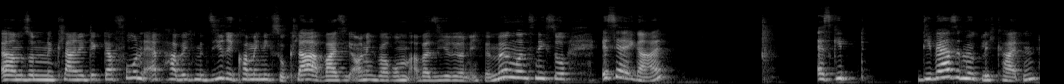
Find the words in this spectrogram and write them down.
ähm, so eine kleine Diktaphon-App habe ich mit Siri. Komme ich nicht so klar, weiß ich auch nicht warum, aber Siri und ich, wir mögen uns nicht so. Ist ja egal. Es gibt diverse Möglichkeiten,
